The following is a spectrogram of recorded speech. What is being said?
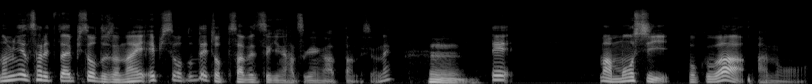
ノミネートされてたエピソードじゃないエピソードでちょっと差別的な発言があったんですよね。うん。で、まあ、もし僕は、あの、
